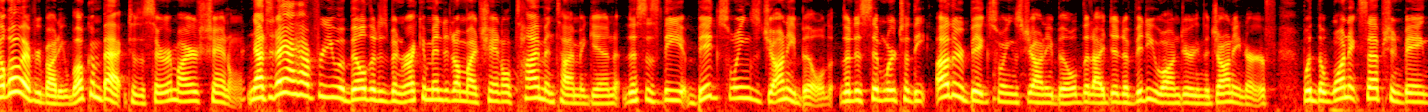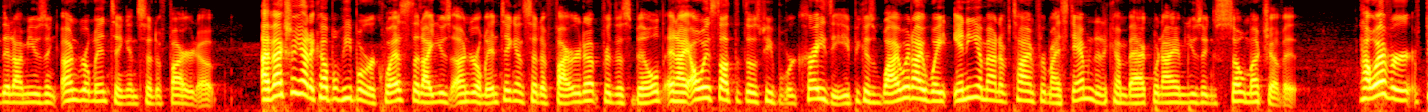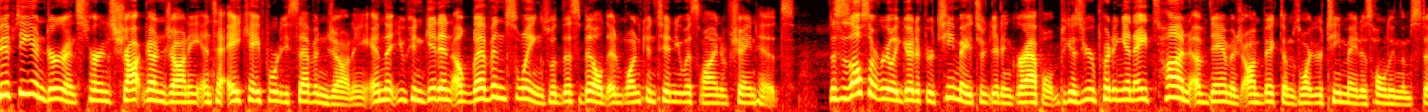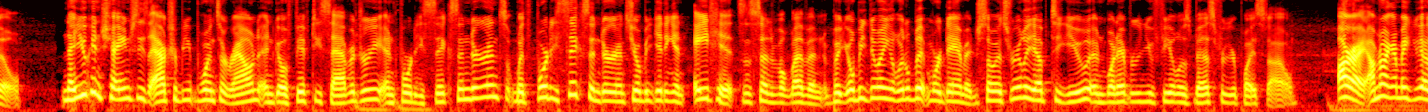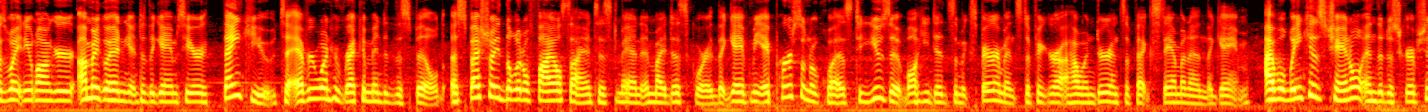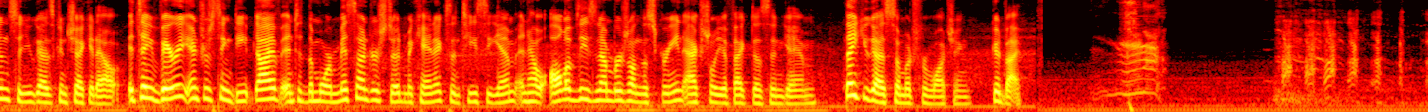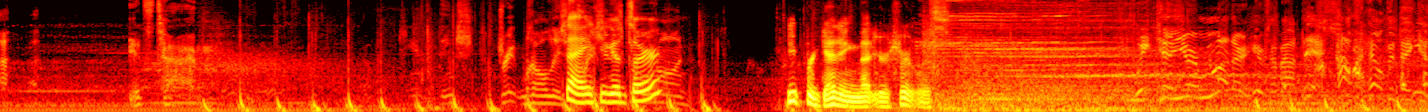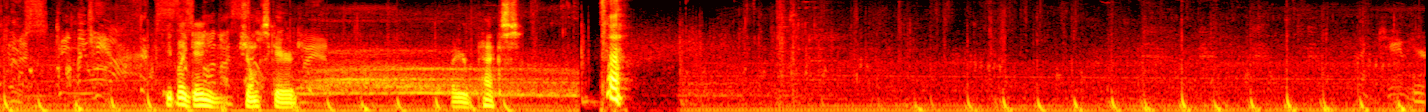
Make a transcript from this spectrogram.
Hello everybody, welcome back to the Serra Myers channel. Now today I have for you a build that has been recommended on my channel time and time again. This is the Big Swings Johnny build that is similar to the other Big Swings Johnny build that I did a video on during the Johnny nerf, with the one exception being that I'm using Unrelenting instead of Fired Up. I've actually had a couple people request that I use Unrelenting instead of Fired Up for this build, and I always thought that those people were crazy, because why would I wait any amount of time for my stamina to come back when I am using so much of it? However, 50 endurance turns Shotgun Johnny into AK-47 Johnny, and that you can get in 11 swings with this build in one continuous line of chain hits. This is also really good if your teammates are getting grappled, because you're putting in a ton of damage on victims while your teammate is holding them still. Now you can change these attribute points around and go 50 savagery and 46 endurance. With 46 endurance, you'll be getting in 8 hits instead of 11, but you'll be doing a little bit more damage, so it's really up to you and whatever you feel is best for your playstyle. Alright, I'm not going to make you guys wait any longer. I'm going to go ahead and get into the games here. Thank you to everyone who recommended this build, especially the little file scientist man in my Discord that gave me a personal quest to use it while he did some experiments to figure out how endurance affects stamina in the game. I will link his channel in the description so you guys can check it out. It's a very interesting deep dive into the more misunderstood mechanics in TCM and how all of these numbers on the screen actually affect us in game. Thank you guys so much for watching. Goodbye. It's time. Thank you, good sir. Keep forgetting that you're shirtless. Wait till your mother hears about this. How the hell did they get loose? I can't fix Keep like getting myself, jump scared by your pecs. Damn,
